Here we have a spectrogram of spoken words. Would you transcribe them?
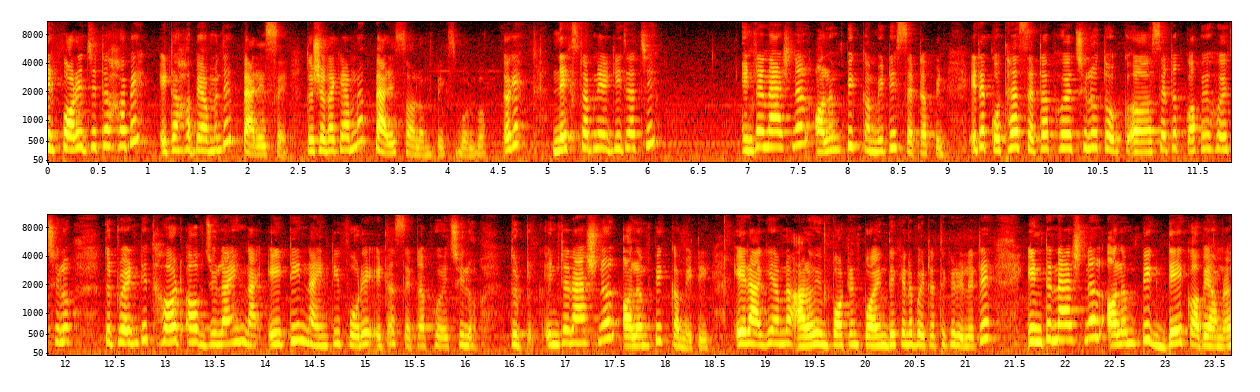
এরপরে যেটা হবে, এটা হবে আমাদের প্যারিসে তো সেটাকে আমরা প্যারিস অলিম্পিক্স বলব ওকে নেক্সট আপনি এগিয়ে যাচ্ছি। International Olympic Committee set up in এটা কোথায় সেট আপ হয়েছিল? তো সেট আপ কবে হয়েছিল? তো twenty third of July eighteen ninety ফোরে এটা সেট আপ হয়েছিল। তো ইন্টারন্যাশনাল অলিম্পিক কমিটি এর আগে আমরা আরও ইম্পর্টেন্ট পয়েন্ট দেখে নেব এটা থেকে রিলেটেড ইন্টারন্যাশনাল অলিম্পিক ডে কবে আমরা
